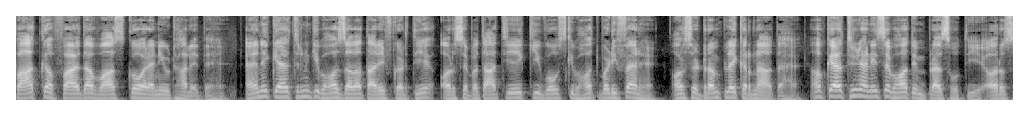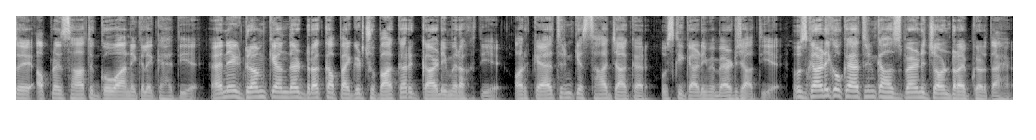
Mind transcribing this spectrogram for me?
बात का फ़ायदा वास्को और एनी उठा लेते हैं। एनी कैथरीन की बहुत ज़्यादा तारीफ़ करती है और उसे बताती है कि वो उसकी बहुत बड़ी फ़ैन है और उसे ड्रम प्ले करना आता है। अब कैथरीन एनी से बहुत इंप्रेस होती है और उसे अपने साथ गोवा आने के लिए कहती है। एनी एक ड्रम के अंदर ड्रग का पैकेट छुपाकर गाड़ी में रखती है और कैथरीन के साथ जाकर उसकी गाड़ी में बैठ जाती है। उस गाड़ी को कैथरीन का हस्बैंड जॉन ड्राइव करता है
